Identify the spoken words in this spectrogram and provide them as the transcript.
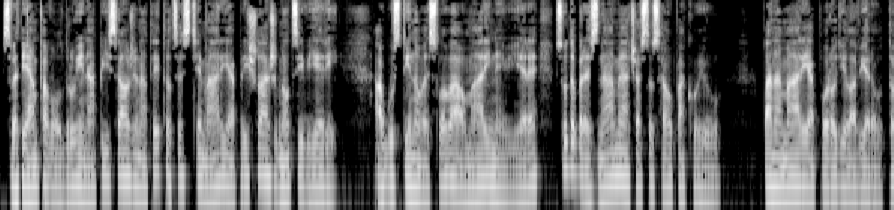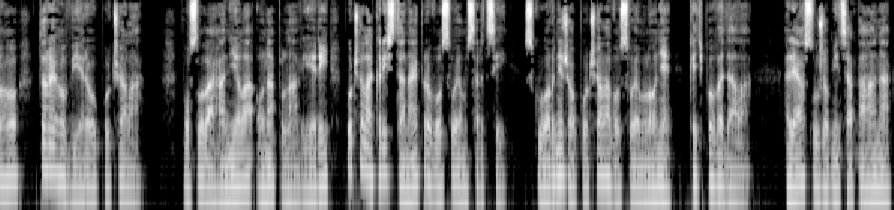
Svetý Jan Pavol II napísal, že na tejto ceste Mária prišla až k noci viery. Augustínové slova o Márinej viere sú dobre známe a často sa opakujú. Pana Mária porodila vierou toho, ktorého vierou počala. Po slovách aniela ona plná viery počala Krista najprv vo svojom srdci, skôr než ho počala vo svojom lone, keď povedala Hľa, služobnica pána,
